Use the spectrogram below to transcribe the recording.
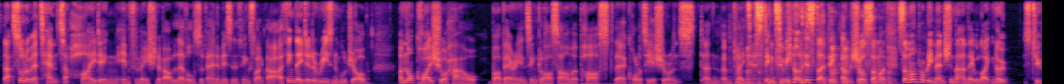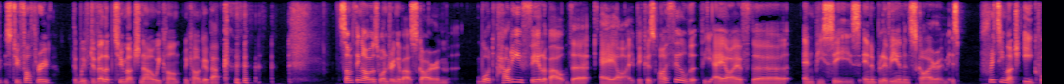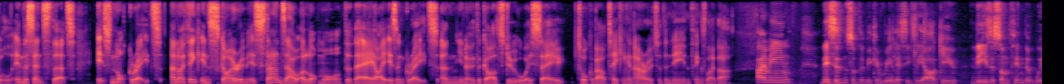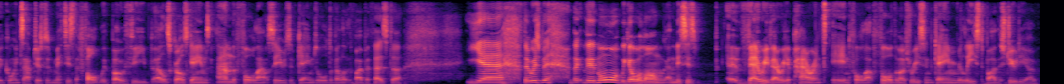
that sort of attempt at hiding information about levels of enemies and things like that. I think they did a reasonable job. I'm not quite sure how barbarians in glass armor passed their quality assurance and, and playtesting. to be honest, I think I'm sure someone someone probably mentioned that and they were like, "Nope, it's too it's too far through. That we've developed too much now. We can't we can't go back." Something I was wondering about Skyrim. What? How do you feel about the AI? Because I feel that the AI of the NPCs in Oblivion and Skyrim is pretty much equal in the sense that it's not great. And I think in Skyrim, it stands out a lot more that the AI isn't great. And, you know, the guards do always say, talk about taking an arrow to the knee and things like that. I mean, this isn't something we can realistically argue. These are something that we're going to have to just admit is the fault with both the Elder Scrolls games and the Fallout series of games, all developed by Bethesda. Yeah, there has been. The, the more we go along, and this is Uh, very, very apparent in Fallout 4, the most recent game released by the studio,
